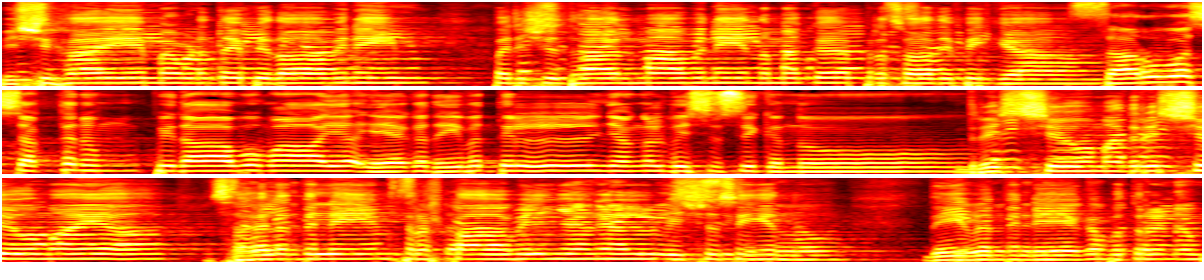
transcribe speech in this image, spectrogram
മിശിഹായെയും അവിടുത്തെ പിതാവിനെയും പരിശുദ്ധാത്മാവിനെയും നമുക്ക് പ്രസാദിപ്പിക്കാം. സർവശക്തനും പിതാവുമായ ഏകദൈവത്തിൽ ഞങ്ങൾ വിശ്വസിക്കുന്നു. ദൃശ്യവും അദൃശ്യവുമായ സകലത്തിലെയും സൃഷ്ടാവിൽ ഞങ്ങൾ വിശ്വസിക്കുന്നു. ദൈവത്തിന്റെ ഏകപുത്രനും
